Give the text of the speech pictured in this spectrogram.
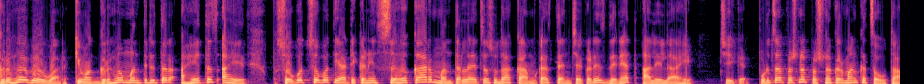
गृहव्यवहार किंवा गृहमंत्री तर आहेतच आहेत. सोबत सोबत या ठिकाणी सहकार मंत्रालयाचं सुद्धा कामकाज त्यांच्याकडेच देण्यात आलेलं आहे. ठीक आहे. पुढचा प्रश्न प्रश्न क्रमांक चौथा.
